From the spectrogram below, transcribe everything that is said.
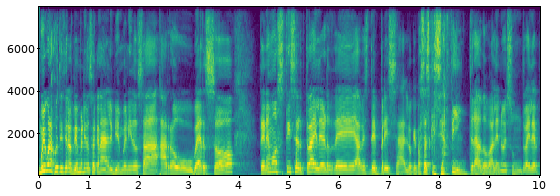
Muy buenas justicieros, bienvenidos al canal, bienvenidos a Arrowverso. Tenemos teaser trailer de Aves de Presa. Lo que pasa es que se ha filtrado, ¿vale? No es un trailer,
